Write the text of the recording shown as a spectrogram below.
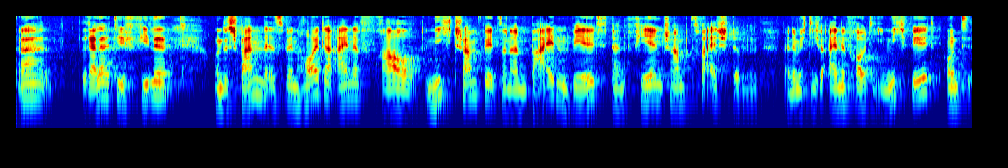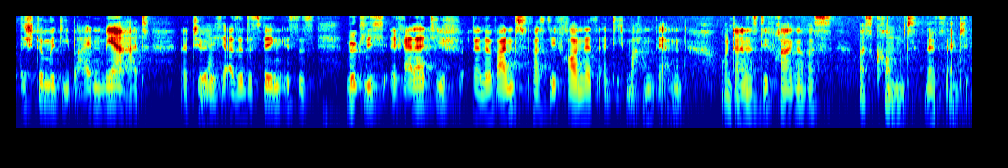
Äh, relativ viele. Und das Spannende ist, wenn heute eine Frau nicht Trump wählt, sondern Biden wählt, dann fehlen Trump zwei Stimmen. Weil nämlich die eine Frau, die ihn nicht wählt und die Stimme, die Biden mehr hat, natürlich. Ja. Also deswegen ist es wirklich relativ relevant, was die Frauen letztendlich machen werden. Und dann ist die Frage, was, was kommt letztendlich.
